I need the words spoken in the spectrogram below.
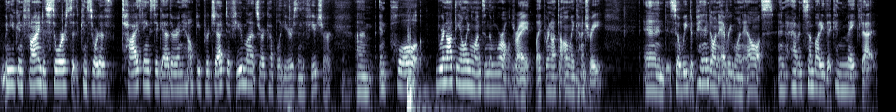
when you can find a source that can sort of tie things together and help you project a few months or a couple of years in the future um, and pull we're not the only ones in the world right? Like we're not the only country. And so we depend on everyone else and having somebody that can make that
